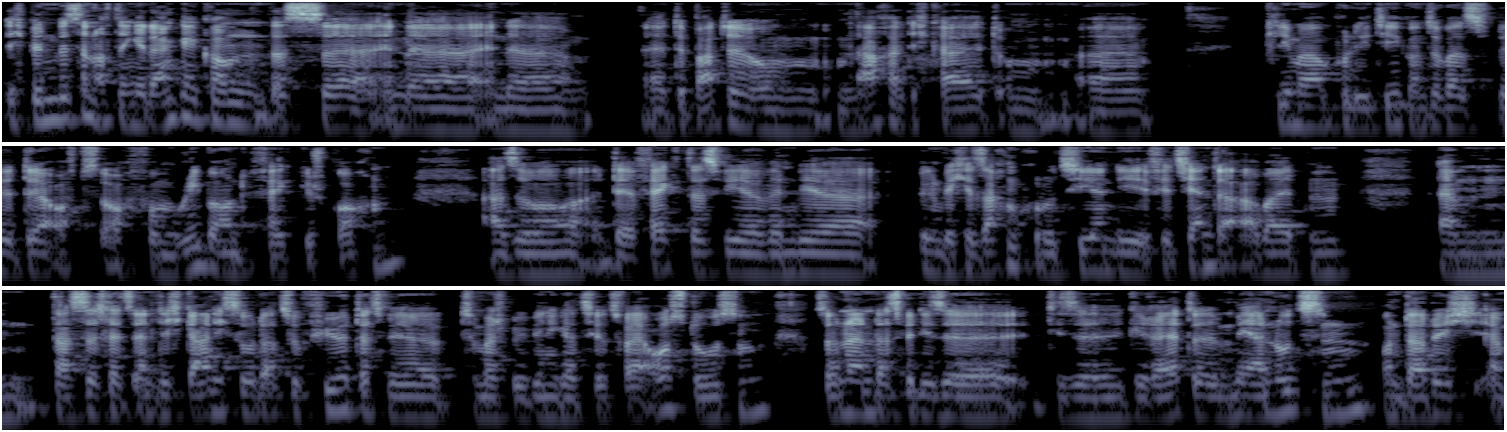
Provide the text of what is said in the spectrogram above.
ich bin ein bisschen auf den Gedanken gekommen, dass äh, in der, in der äh, Debatte um, um Nachhaltigkeit, um äh, Klimapolitik und sowas wird ja oft auch vom Rebound-Effekt gesprochen. Also der Effekt, dass wir, wenn wir irgendwelche Sachen produzieren, die effizienter arbeiten, ähm, dass es letztendlich gar nicht so dazu führt, dass wir zum Beispiel weniger CO2 ausstoßen, sondern dass wir diese, diese Geräte mehr nutzen und dadurch äh,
